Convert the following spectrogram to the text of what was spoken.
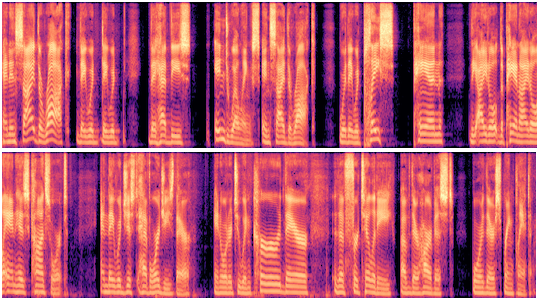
And inside the rock, they would they would they had these indwellings inside the rock where they would place Pan, the idol, the Pan idol and his consort, and they would just have orgies there in order to incur their the fertility of their harvest or their spring planting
